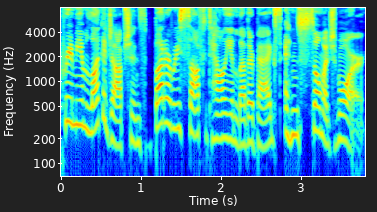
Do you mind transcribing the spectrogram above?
premium luggage options, buttery soft Italian leather bags, and so much more.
